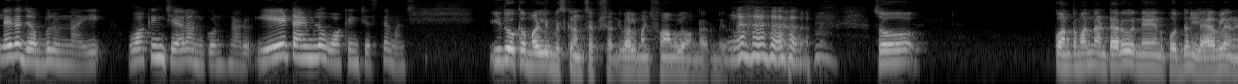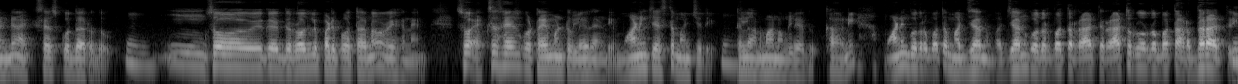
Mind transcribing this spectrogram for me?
లేదా జబ్బులు ఉన్నాయి వాకింగ్ చేయాలనుకుంటున్నారు ఏ టైంలో వాకింగ్ చేస్తే మంచిది? ఇది ఒక మళ్ళీ మిస్కన్సెప్షన్. ఇవాళ మంచి ఫామ్లో ఉన్నారు మీరు. సో కొంతమంది అంటారు నేను పొద్దున్న లేవలేనండి నాకు ఎక్సర్సైజ్ కుదరదు. సో ఇక ఇద్దరు రోజులు పడిపోతాను ఇక నేను. సో ఎక్సర్సైజ్ ఒక టైం అంటూ లేదండి. మార్నింగ్ చేస్తే మంచిది. తెల్ల అనుమానం లేదు. కానీ మార్నింగ్ కుదరపోతే మధ్యాహ్నం మధ్యాహ్నం కుదరపోతే రాత్రి రాత్రి కుదరపోతే అర్ధరాత్రి.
